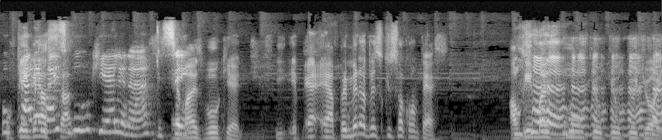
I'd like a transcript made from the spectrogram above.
O, O é cara é mais engraçado- burro que ele, né? Sim. É mais burro que ele. E- É, é a primeira vez que isso acontece. Alguém mais burro que, o- que, que o Joey.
